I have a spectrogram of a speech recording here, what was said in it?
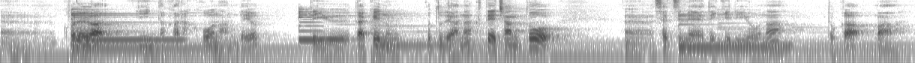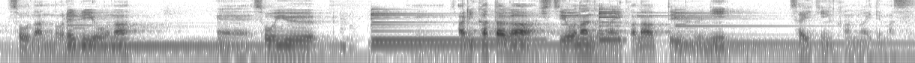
うん、これがいいんだからこうなんだよっていうだけのことではなくてちゃんと、うん、説明できるようなとか、まあ、相談乗れるような、えー、そういう、うん、あり方が必要なんじゃないかなっていうふうに最近考えてます。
